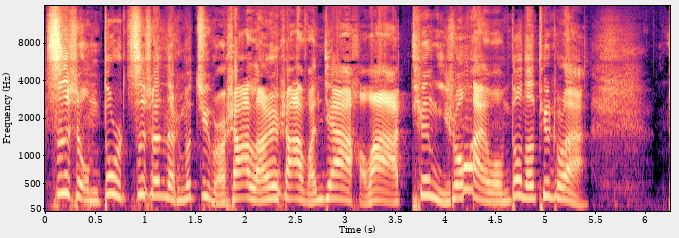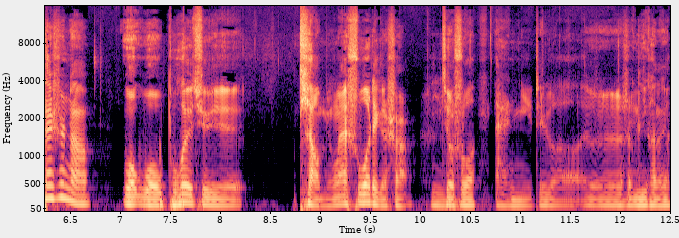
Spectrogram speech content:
资深，我们都是资深的什么剧本杀、狼人杀玩家，好吧？听你说话，我们都能听出来。但是呢，我我不会去挑明来说这个事儿，嗯就说，哎，你这个呃什么，你可能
